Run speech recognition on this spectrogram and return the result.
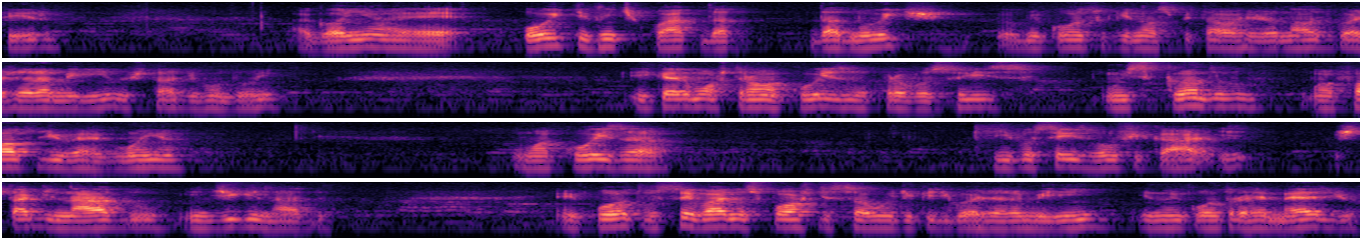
feira. Agora é 8h24 da, da noite. Eu me encontro aqui no Hospital Regional de Guajaramirim, no estado de Rondônia. E quero mostrar uma coisa para vocês, um escândalo, uma falta de vergonha, uma coisa que vocês vão ficar estagnado, indignado. Enquanto você vai nos postos de saúde aqui de Guajaramirim e não encontra remédio,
